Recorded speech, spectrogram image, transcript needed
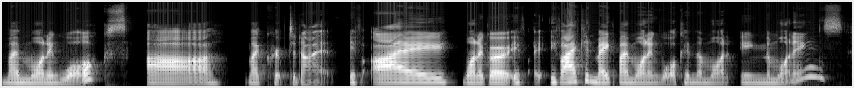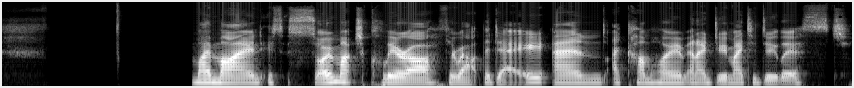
my morning walks are my kryptonite. If I want to go, if if I can make my morning walk in the morning in the mornings, my mind is so much clearer throughout the day. And I come home and I do my to do list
